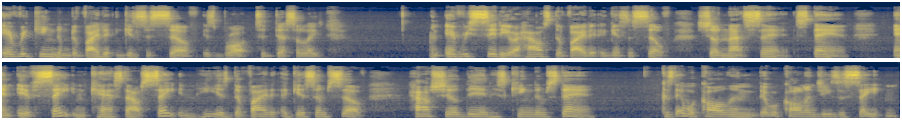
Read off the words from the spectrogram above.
Every kingdom divided against itself is brought to desolation. And every city or house divided against itself shall not stand. And if Satan cast out Satan, he is divided against himself. How shall then his kingdom stand? Because they were calling they were calling Jesus Satan.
